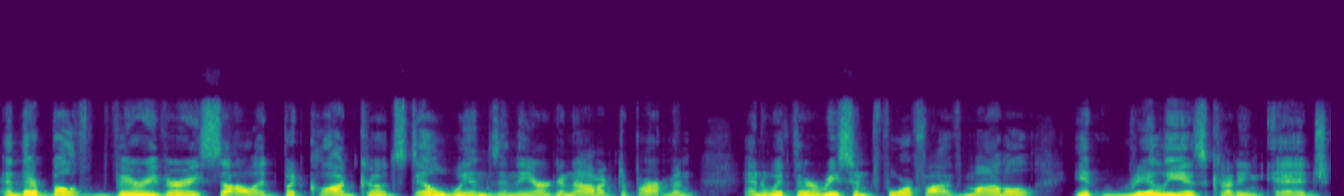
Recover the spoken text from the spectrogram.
and they're both very, very solid, but Claude Code still wins in the ergonomic department, and with their recent 4.5 model, it really is cutting edge,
